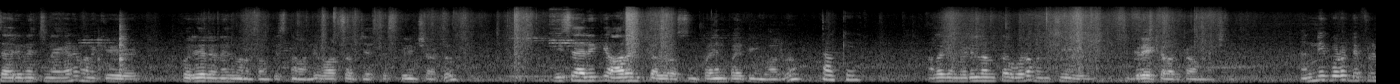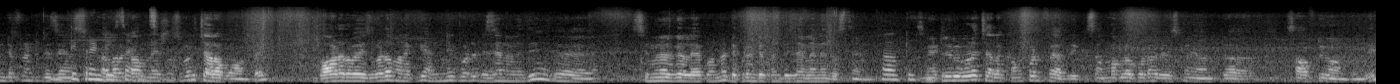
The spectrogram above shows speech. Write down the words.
శారీ నచ్చినా కానీ మనకి కొరియర్ అనేది మనం పంపిస్తామండి. వాట్సాప్ చేస్తే స్క్రీన్ షాట్. ఈ శారీకి ఆరెంజ్ కలర్ వస్తుంది పైన పైపింగ్ బార్డర్. ఓకే. అలాగే మిడిల్ అంతా కూడా మంచి గ్రే కలర్ కాంబినేషన్. అన్నీ కూడా different different designs colour. Combinations కూడా చాలా బాగుంటాయి. బార్డర్ వైజ్ కూడా మనకి అన్నీ కూడా డిజైన్ అనేది సిమిలర్గా లేకుండా డిఫరెంట్ డిఫరెంట్ డిజైన్లు అనేది వస్తాయండి. మెటీరియల్ కూడా చాలా కంఫర్ట్ ఫ్యాబ్రిక్ సమ్మర్లో కూడా వేసుకునే అంత సాఫ్ట్గా ఉంటుంది.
